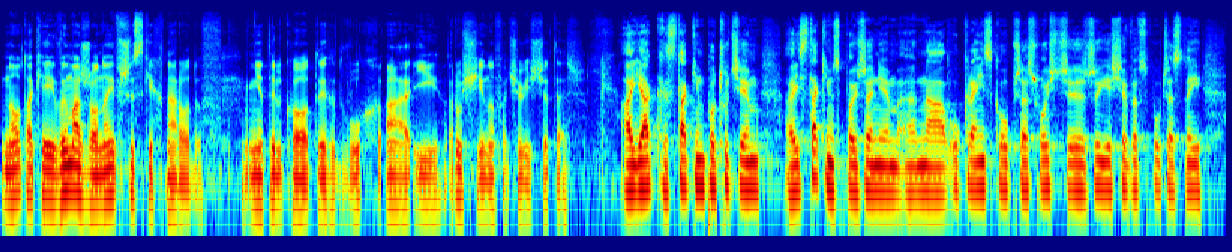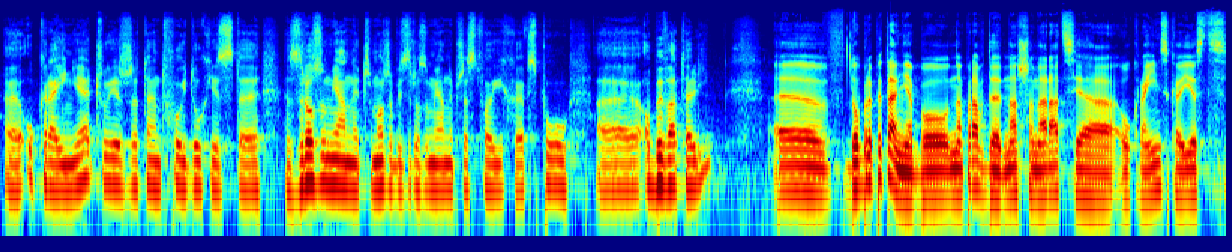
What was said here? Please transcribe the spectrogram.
no takiej wymarzonej wszystkich narodów. Nie tylko tych dwóch, a i Rusinów oczywiście też. A jak z takim poczuciem i z takim spojrzeniem na ukraińską przeszłość żyje się we współczesnej e, Ukrainie? Czujesz, że ten twój duch jest zrozumiany, czy może być zrozumiany przez twoich współobywateli? E, dobre pytanie, bo naprawdę nasza narracja ukraińska jest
